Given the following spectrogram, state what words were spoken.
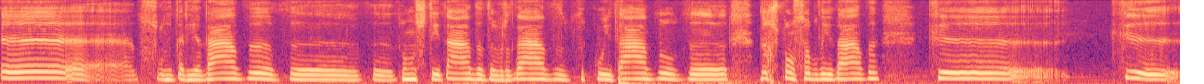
uh, de solidariedade, de, de, de, honestidade, de verdade, de cuidado, de, de responsabilidade que, que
